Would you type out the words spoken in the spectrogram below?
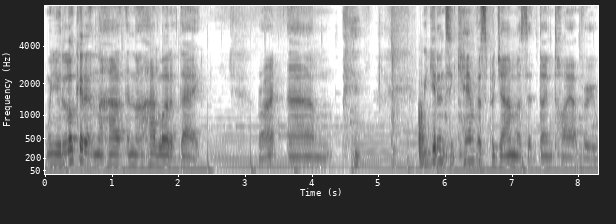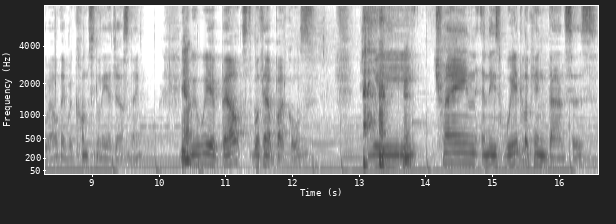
when you look at it in the hard in the hard light of day, right? Um, we get into canvas pajamas that don't tie up very well. They were constantly adjusting. Yeah. We wear belts without buckles. We train in these weird looking dances.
